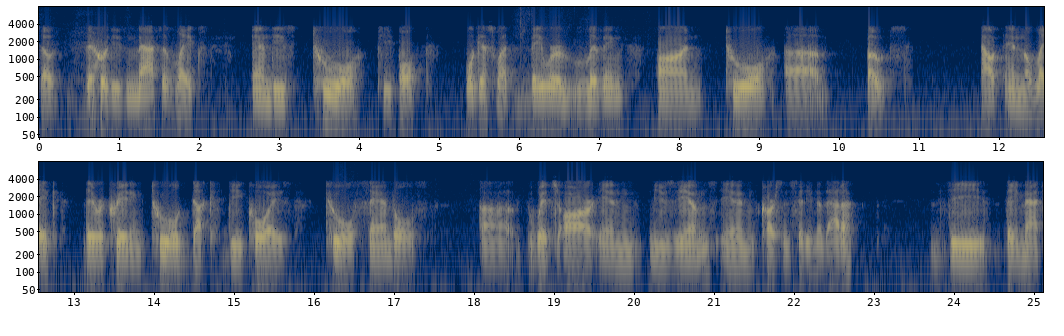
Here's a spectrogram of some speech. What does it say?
so there were these massive lakes and these tule people. Well, guess what? They were living on tule uh, boats out in the lake. They were creating tule duck decoys, tule sandals, uh, which are in museums in Carson City, Nevada. The they match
